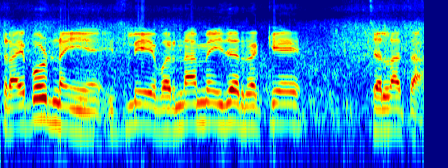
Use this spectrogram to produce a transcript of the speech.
ट्राईपोर्ड नहीं है, इसलिए वरना मैं इधर रख के चलाता।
